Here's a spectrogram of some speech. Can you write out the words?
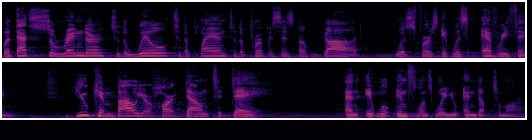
But that surrender to the will, to the plan, to the purposes of God was first. It was everything. You can bow your heart down today and it will influence where you end up tomorrow.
